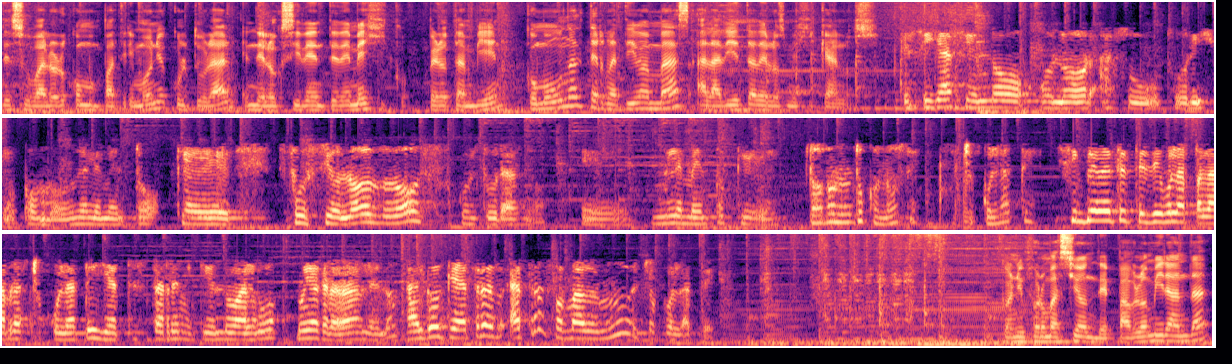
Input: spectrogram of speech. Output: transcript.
de su valor como patrimonio cultural en el occidente de México, pero también como una alternativa más a la dieta de los mexicanos. Que siga haciendo honor a su, origen como un elemento que fusionó dos culturas, ¿no? Eh, un elemento que todo el mundo conoce, el chocolate. Simplemente te digo la palabra chocolate y ya te está remitiendo algo muy agradable, ¿no? Algo que ha, ha transformado el mundo, el chocolate. Con información de Pablo Miranda,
